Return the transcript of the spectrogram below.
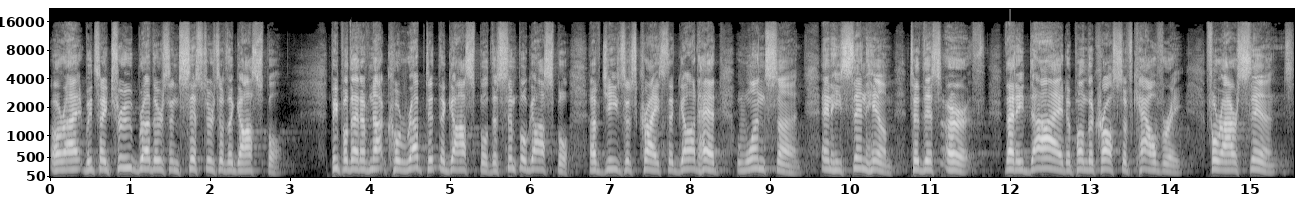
all right? We'd say true brothers and sisters of the gospel. People that have not corrupted the gospel, the simple gospel of Jesus Christ, that God had one son and he sent him to this earth, that he died upon the cross of Calvary for our sins,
